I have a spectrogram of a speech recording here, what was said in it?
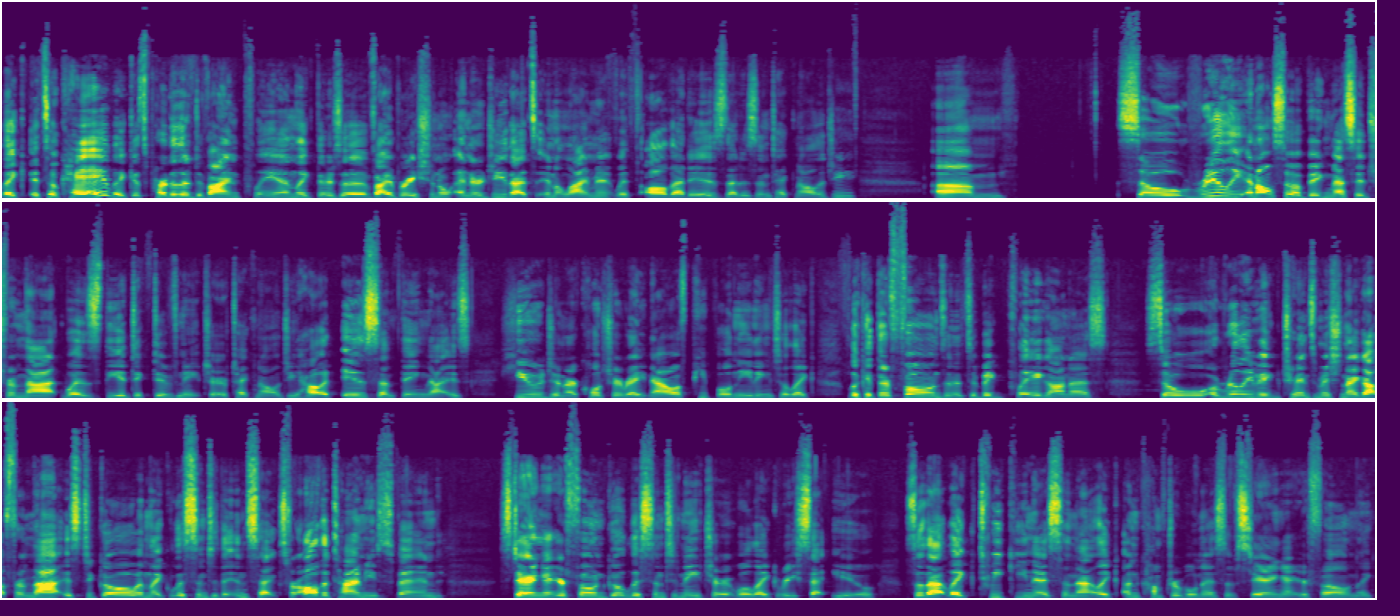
like, it's okay. Like, it's part of the divine plan. Like, there's a vibrational energy that's in alignment with all that is, that is in technology. Um, so really and also a big message from that was the addictive nature of technology how it is something that is huge in our culture right now of people needing to like look at their phones and it's a big plague on us. So a really big transmission I got from that is to go and like listen to the insects for all the time you spend staring at your phone, go listen to nature. It will like reset you. So that like tweakiness and that like uncomfortableness of staring at your phone, like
